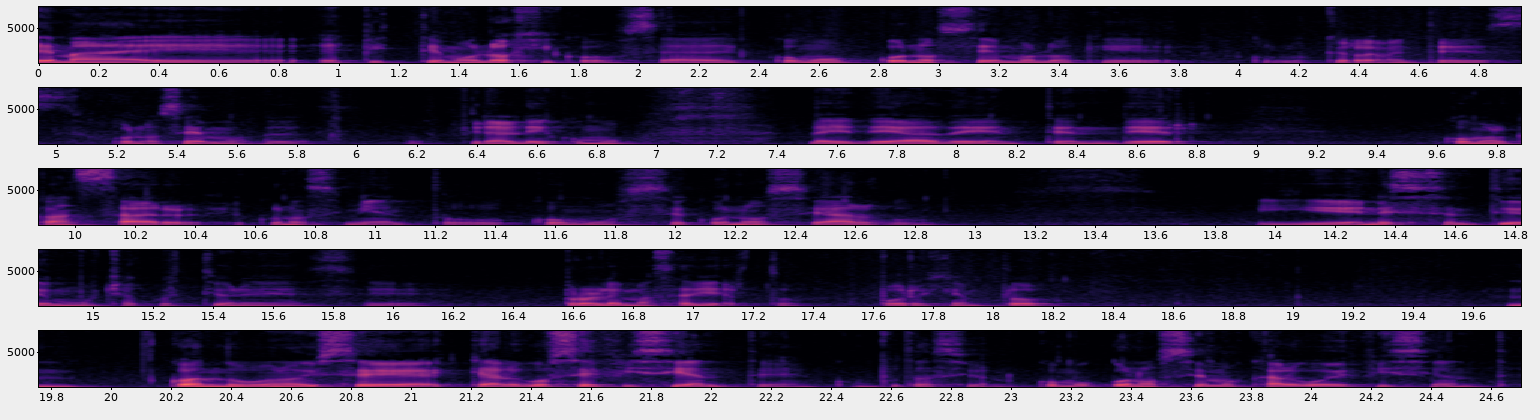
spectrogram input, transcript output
tema eh, epistemológico, o sea, cómo conocemos lo que, realmente conocemos. Al final es como la idea de entender cómo alcanzar el conocimiento o cómo se conoce algo. Y en ese sentido hay muchas cuestiones, eh, problemas abiertos. Por ejemplo, mm, cuando uno dice que algo es eficiente en computación, ¿cómo conocemos que algo es eficiente?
